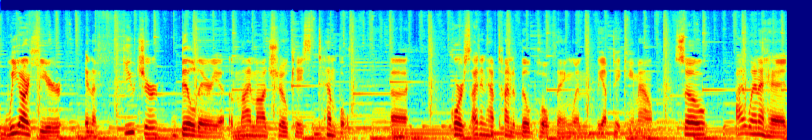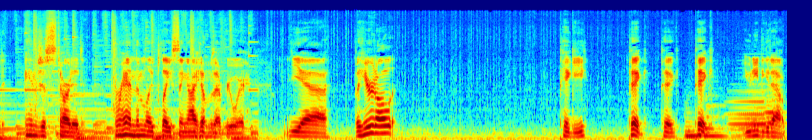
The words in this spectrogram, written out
we are here in the future build area of my mod showcase temple. Uh, of course, I didn't have time to build the whole thing when the update came out, so I went ahead and just started randomly placing items everywhere. Yeah, but here it all... Piggy. Pig, pig, pig. You need to get out.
